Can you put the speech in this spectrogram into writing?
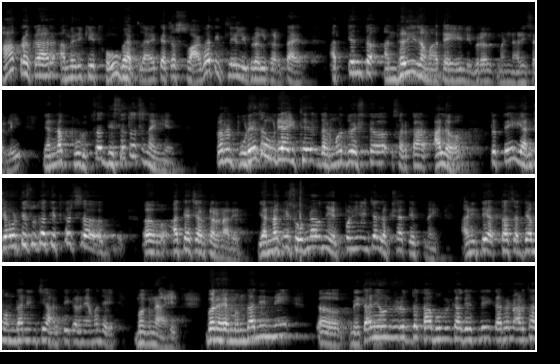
हा प्रकार अमेरिकेत होऊ घातलाय त्याचं स्वागत इथले लिबरल करतायत. अत्यंत आंधळी जमात आहे ही लिबरल म्हणणारी सगळी. यांना पुढचं दिसतच नाहीये. कारण पुढे जर उद्या इथे धर्मद्वेष्ट सरकार आलं तर ते यांच्यावरती सुद्धा तितकंच अत्याचार करणार. आहेत यांना काही सोडणार नाहीत पण यांच्या लक्षात येत नाही. आणि ते आता सध्या ममदानींची आरती करण्यामध्ये मग्न आहेत. बरं हे ममदानींनी नेतान्याहूंविरुद्ध का भूमिका घेतली? कारण अर्थात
